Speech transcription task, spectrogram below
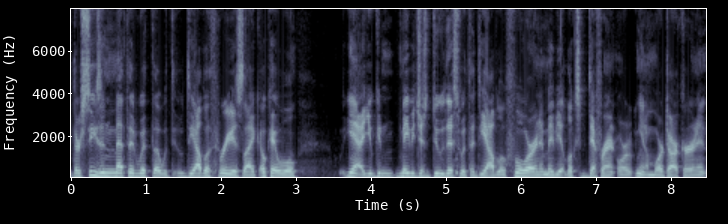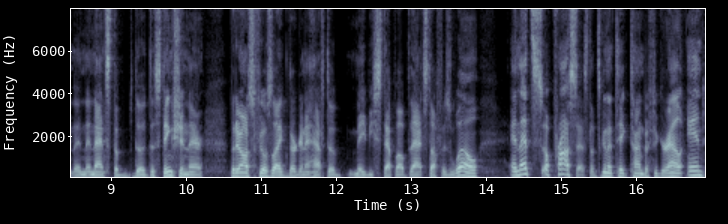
their season method with the with Diablo three is like, okay, well yeah, you can maybe just do this with the Diablo 4 and it, maybe it looks different or, you know, more darker and, and, and that's the, the distinction there. But it also feels like they're going to have to maybe step up that stuff as well. And that's a process that's going to take time to figure out. And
